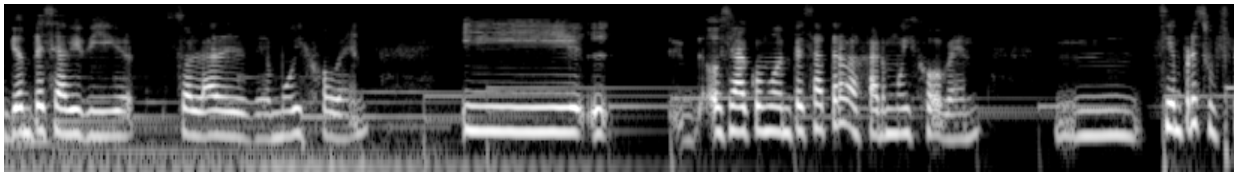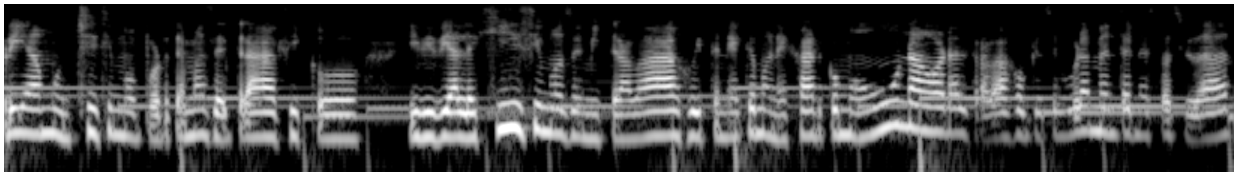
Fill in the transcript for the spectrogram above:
Yo empecé a vivir sola desde muy joven y, o sea, como empecé a trabajar muy joven, mm, siempre sufría muchísimo por temas de tráfico y vivía lejísimos de mi trabajo y tenía que manejar como una hora al trabajo, que seguramente en esta ciudad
